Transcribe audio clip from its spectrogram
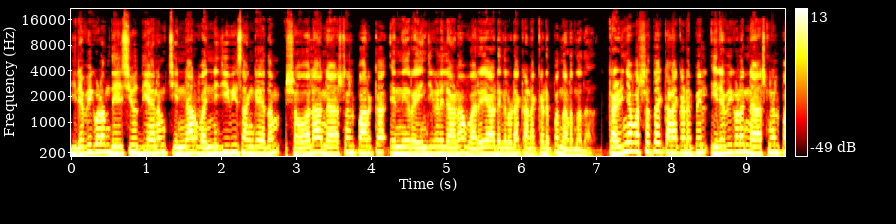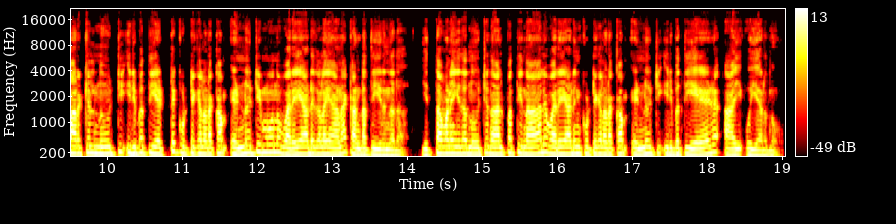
ഇരവികുളം ദേശീയോദ്യാനം ചിന്നാർ വന്യജീവി സങ്കേതം ഷോല നാഷണൽ പാർക്ക് എന്നീ റേഞ്ചുകളിലാണ് വരയാടുകളുടെ കണക്കെടുപ്പ് നടന്നത്. കഴിഞ്ഞ വർഷത്തെ കണക്കെടുപ്പിൽ ഇരവികുളം നാഷണൽ പാർക്കിൽ നൂറ്റി ഇരുപത്തിയെട്ട് കുട്ടികളടക്കം എണ്ണൂറ്റിമൂന്ന് വരയാടുകളെയാണ് കണ്ടെത്തിയിരുന്നത്. ഇത്തവണ ഇത് നൂറ്റി നാൽപ്പത്തിനാല് വരയാടിൻ കുട്ടികളടക്കം എണ്ണൂറ്റി ഇരുപത്തിയേഴ് ആയി ഉയർന്നു.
